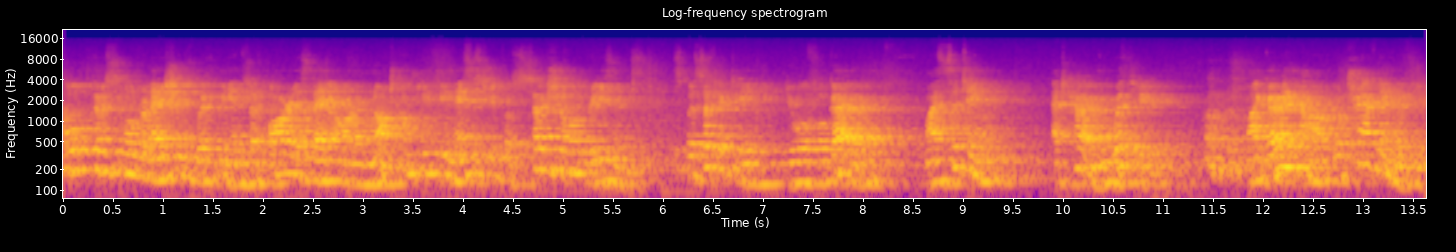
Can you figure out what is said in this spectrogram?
all personal relations with me insofar as they are not completely necessary for social reasons. Specifically, you will forego my sitting at home with you, my going out or traveling with you.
